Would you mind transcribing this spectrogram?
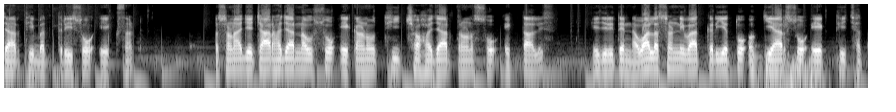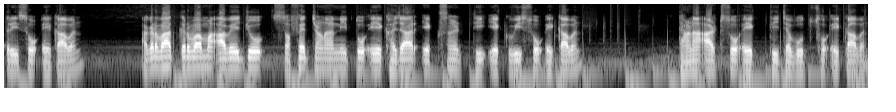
હજારથી બત્રીસો એકસઠ અસણાજે ચાર હજાર નવસો એકાણુંથી છ હજાર ત્રણસો એકતાલીસ. એ જ રીતે નવા લસણની વાત કરીએ તો અગિયારસો એકથી છત્રીસો એકાવન. આગળ વાત કરવામાં આવે જો સફેદ ચણાની તો એક હજાર એકસઠથી એકવીસો એકાવન. ધાણા આઠસો એકથી ચૌદસો એકાવન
